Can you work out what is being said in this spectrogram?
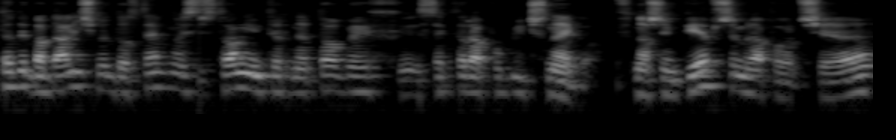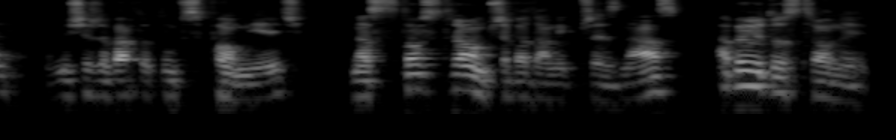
Wtedy badaliśmy dostępność stron internetowych sektora publicznego. W naszym pierwszym raporcie, myślę, że warto o tym wspomnieć, na 100 stron przebadanych przez nas, a były to strony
